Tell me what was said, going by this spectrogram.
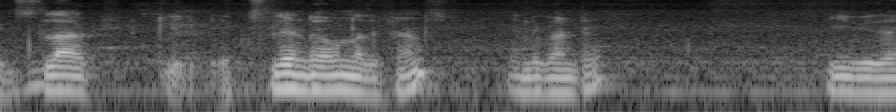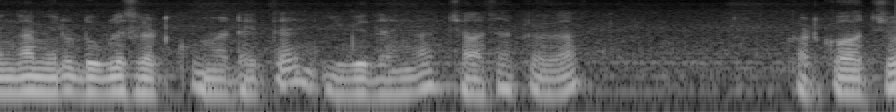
ఎగ్జాక్ట్లీ ఎక్సలెంట్గా ఉన్నది ఫ్రెండ్స్ ఎందుకంటే ఈ విధంగా మీరు డూప్లెక్స్ కట్టుకున్నట్టయితే ఈ విధంగా చాలా చక్కగా కట్టుకోవచ్చు.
